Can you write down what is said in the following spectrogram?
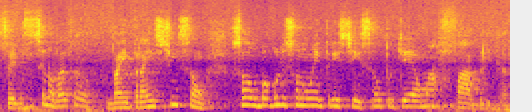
Você, você não vai, vai entrar em extinção. Só o bagulho só não entra em extinção porque é uma fábrica.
